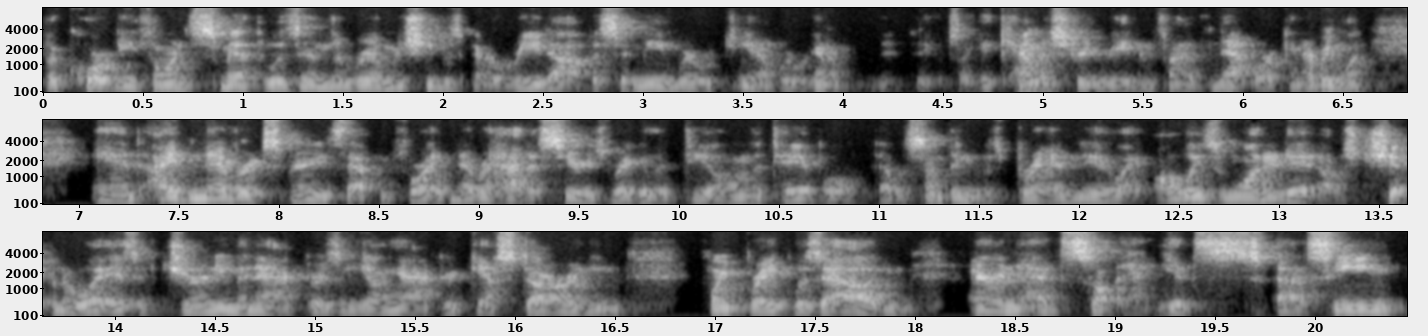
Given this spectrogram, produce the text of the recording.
But Courtney Thorne Smith was in the room and she was going to read opposite me. And we were, you know, we were going to, it was like a chemistry read in front of network and everyone. And I had never experienced that before. I'd never had a series regular deal on the table. That was something that was brand new. I always wanted it. I was chipping away as a journeyman actor, as a young actor, guest starring, and Point Break was out. And Aaron had saw, he had uh, seen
